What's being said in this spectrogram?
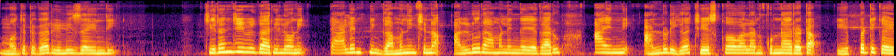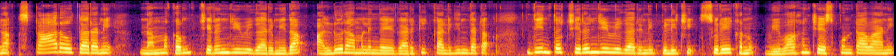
మొదటగా రిలీజ్ అయింది. చిరంజీవి గారిలోని టాలెంట్ని గమనించిన అల్లు రామలింగయ్య గారు ఆయన్ని అల్లుడిగా చేసుకోవాలనుకున్నారట. ఎప్పటికైనా స్టార్ అవుతారని నమ్మకం చిరంజీవి గారి మీద అల్లు రామలింగయ్య గారికి కలిగిందట. దీంతో చిరంజీవి గారిని పిలిచి సురేఖను వివాహం చేసుకుంటావా అని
